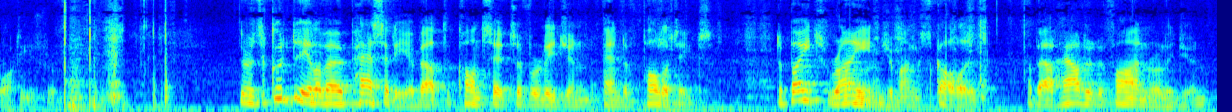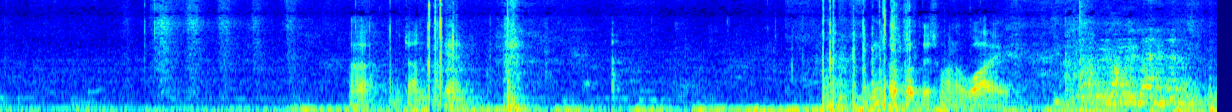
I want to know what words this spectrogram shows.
what is religion. There is a good deal of opacity about the concepts of religion and of politics. Debates range among scholars about how to define religion. Uh, I've done it again. I think I'll put this one away.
